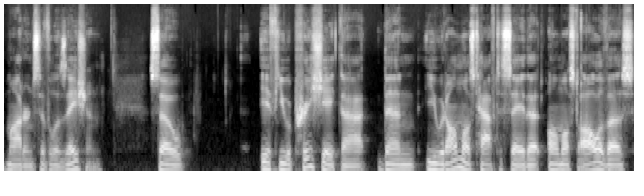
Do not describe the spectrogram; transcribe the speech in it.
modern civilization so if you appreciate that then you would almost have to say that almost all of us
